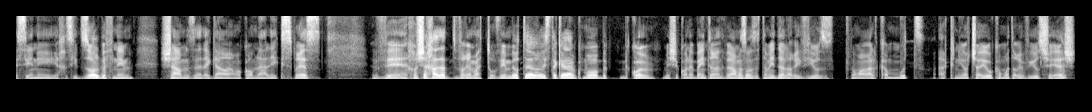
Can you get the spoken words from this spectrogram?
סיני יחסית זול בפנים, שם זה לגמרי המקום לאלי אקספרס. ואני חושב שאחד הדברים הטובים ביותר להסתכל עליהם, כמו בכל מי שקונה באינטרנט ואמזון, זה תמיד על ה-reviews. כלומר, על כמות הקניות שהיו, כמות ה-reviews שיש,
